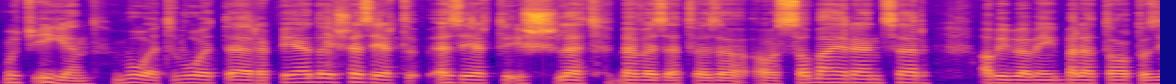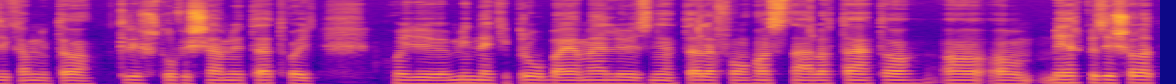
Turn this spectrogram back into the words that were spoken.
Úgyhogy igen, volt, volt erre példa, és ezért, ezért is lett bevezetve ez a, a szabályrendszer, amiben még beletartozik, amit a Kristóf is említett, hogy, hogy mindenki próbálja mellőzni a telefon használatát a, a, a mérkőzés alatt.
